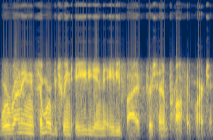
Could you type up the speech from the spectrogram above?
we're running somewhere between 80 and 85% profit margin.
